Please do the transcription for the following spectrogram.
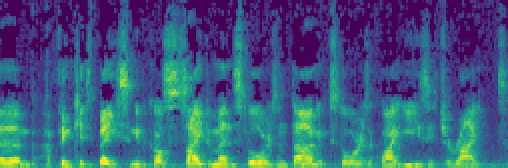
um, I think it's basically because Cybermen stories and Dalek stories are quite easy to write.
